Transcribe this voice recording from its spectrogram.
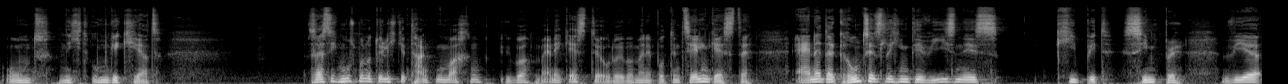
und nicht umgekehrt. Das heißt, ich muss mir natürlich Gedanken machen über meine Gäste oder über meine potenziellen Gäste. Eine der grundsätzlichen Devisen ist Keep it simple. Wir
